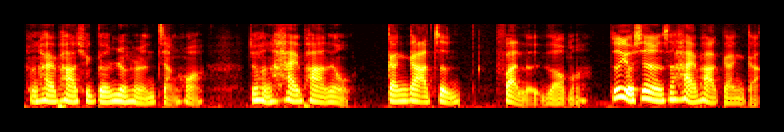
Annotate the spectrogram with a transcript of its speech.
很害怕去跟任何人讲话，就很害怕那种尴尬症犯了，你知道吗？就是有些人是害怕尴尬，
